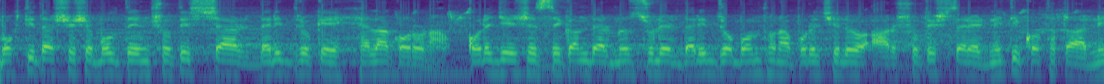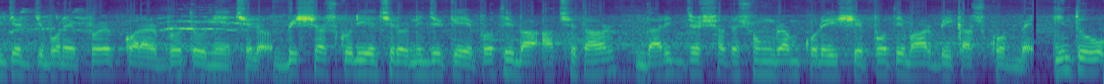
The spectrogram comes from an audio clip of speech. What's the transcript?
বক্তৃতার শেষে বলতেন, সতীশ স্যার, দারিদ্রকে হেলা করো না। কলেজে এসে সেকান্দার নজরুলের দারিদ্র বন্ধনা পড়েছিল আর সতীশ স্যারের নীতি কথাটা নিজের জীবনে প্রয়োগ করার ব্রত নিয়েছিল। বিশ্বাস করিয়েছিল নিজেকে, প্রতিভা আছে তার দারিদ্রের সাথে সংগ্রাম করেই সে প্রতিভার বিকাশ করবে কিন্তু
